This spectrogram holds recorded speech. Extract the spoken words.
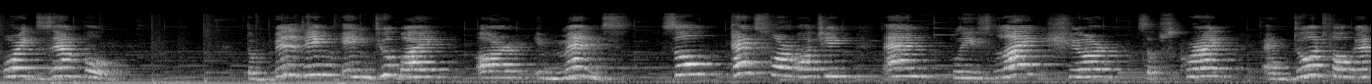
For example, the building in Dubai are immense. So thanks for watching and please like, share, subscribe and don't forget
